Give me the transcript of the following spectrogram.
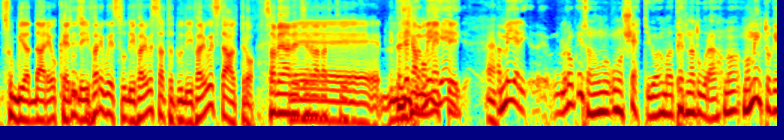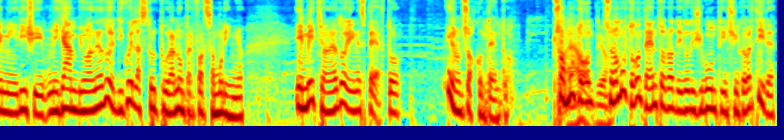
subito a dare: ok, tu devi fare questo, tu devi fare quest'altro, tu devi fare quest'altro. Sapeva leggere la Eh, Per esempio, diciamo, a me mette- ieri, eh. a me ieri eh, io sono uno, uno scettico ma per natura. No? Momento che mi dici mi cambi un allenatore di quella struttura, non per forza Mourinho, e metti un allenatore inesperto, io non sono contento. Sono, molto, con- sono molto contento però dei 12 punti in 5 partite.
